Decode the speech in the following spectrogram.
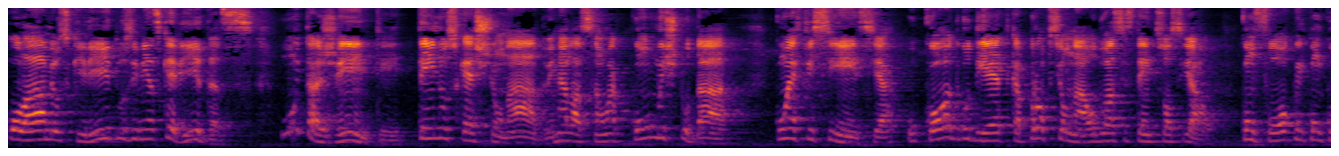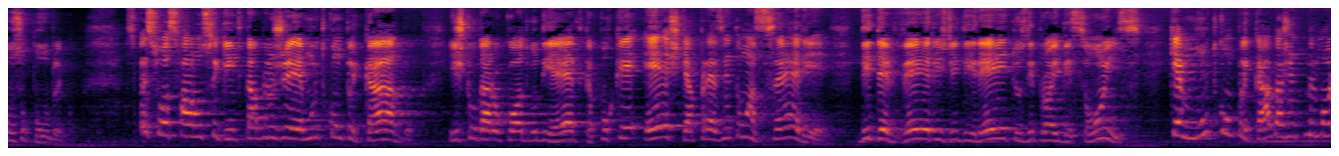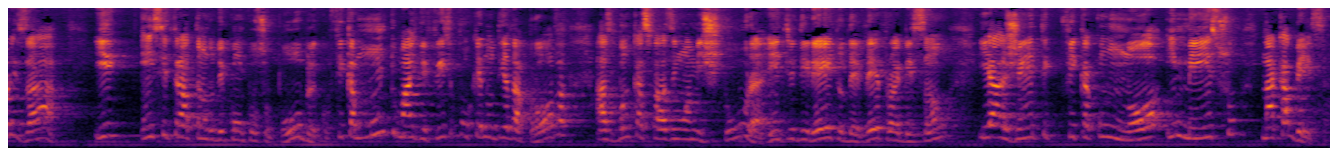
Olá, meus queridos e minhas queridas. Muita gente tem nos questionado em relação a como estudar com eficiência o Código de Ética Profissional do Assistente Social, com foco em concurso público. As pessoas falam o seguinte: WG é muito complicado estudar o Código de Ética porque este apresenta uma série de deveres, de direitos e proibições que é muito complicado a gente memorizar. E em se tratando de concurso público, fica muito mais difícil porque no dia da prova as bancas fazem uma mistura entre direito, dever, proibição e a gente fica com um nó imenso na cabeça.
